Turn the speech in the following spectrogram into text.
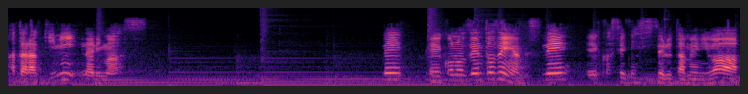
働きになります。で、えこの前頭前野ですね、え活性化させるためには、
